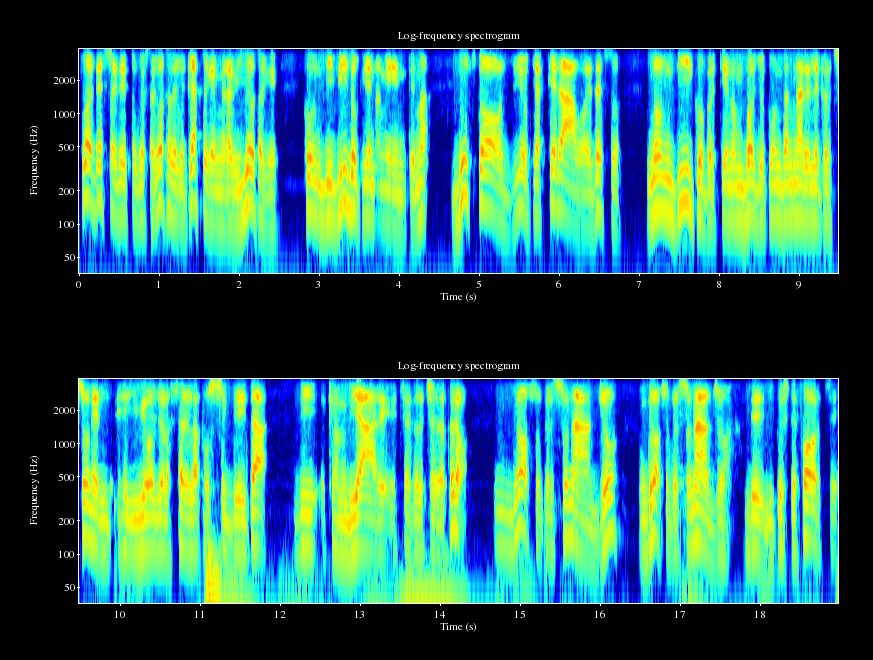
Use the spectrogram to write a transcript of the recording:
tu adesso hai detto questa cosa delle piazze che è meravigliosa, che condivido pienamente, ma giusto oggi io chiacchieravo e adesso non dico perché non voglio condannare le persone e gli voglio lasciare la possibilità di cambiare, eccetera, eccetera, però un grosso personaggio un grosso personaggio de, di queste forze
